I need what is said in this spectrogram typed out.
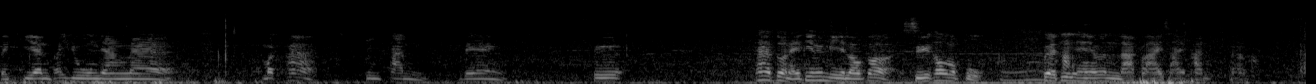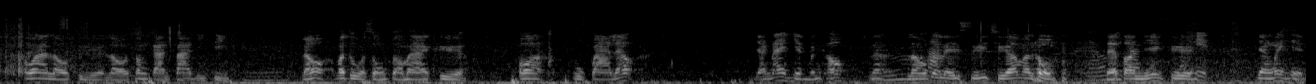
ตะเคียนพะยูงยางนามะค่าจิงชัน แดง คือ ถ้าตัวไหนที่ไม่มีเราก็ซื้อเข้ามาปลูก เพื่อที่จะให้มันหลากหลายสายพันธุ์นะครับ เพราะว่าเราคือเราต้องการป่าจริง ๆ แล้ววัตถุประสงค์ต่อมาคือ พอปลูกป่าแล้ว อยากได้เห็ดเหมือนเขานะอืมเราก็ค่ะ เลยซื้อเชื้อมาลง แต่ตอนนี้คือ เห็ด ยังไม่เห็น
